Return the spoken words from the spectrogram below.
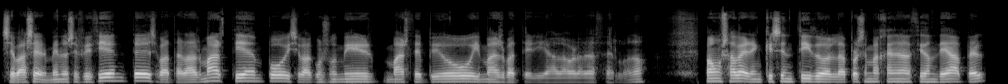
se va a ser menos eficiente, se va a tardar más tiempo y se va a consumir más CPU y más batería a la hora de hacerlo, ¿no? Vamos a ver en qué sentido la próxima generación de Apple,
